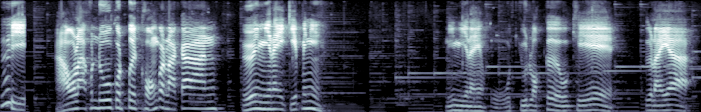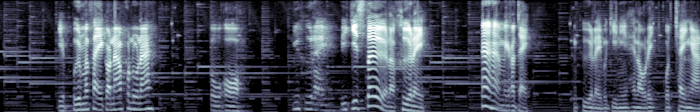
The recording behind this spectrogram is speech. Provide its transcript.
เฮ้ยเอาล่ะ คนดูกดเปิดของก่อนละกันเฮ้ยมีอะไรเก็บไหมนี่ นี่มีอะไรโหจูดล็อกเกอร์โอเค คืออะไรอะ่ะเก็บปืนมาใส่ก่อนนะคนดูนะ โตออ นี่คืออะไรรีจิสเตอร์เหรอคืออะไรไม่เข้าใจ มันคืออะไรเมื่อกี้นี้ให้เราได้กดใช้งาน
